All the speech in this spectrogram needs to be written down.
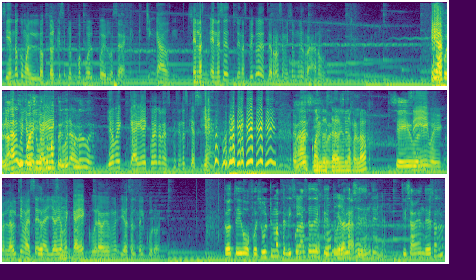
Siendo como el doctor que se preocupa por el pueblo, o sea, qué, qué chingados. En las, en ese, en las películas de terror se me hizo muy raro, güey. Y, Y al fue, la- final, güey, yo fue me última de cura, película, güey. Yo me cagué de cura con las expresiones que hacía, güey. Ah, sí, Cuando güey. estaba viendo el reloj. Sí, güey. Sí, güey, con la última escena, yo, yo me caí de cura, güey, yo, me- yo solté el curón. Pero te digo, fue su última película Sí, antes de que tuviera el accidente. ¿Sí saben de eso, no?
